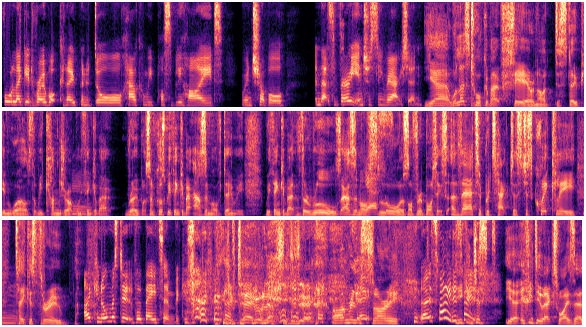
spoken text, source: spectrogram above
four-legged robot can open a door how can we possibly hide we're in trouble and that's a very interesting reaction. Yeah. Well, let's talk about fear and our dystopian worlds that we conjure up mm. when we think about robots. And of course, we think about Asimov, don't we? We think about the rules. Asimov's yes. laws of robotics are there to protect us. Just quickly mm. take us through. I can almost do it verbatim because you've done everyone else to do it. Oh, I'm really so, sorry. No, it's fine. It's you fine. can just yeah. If you do X, Y, Z,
